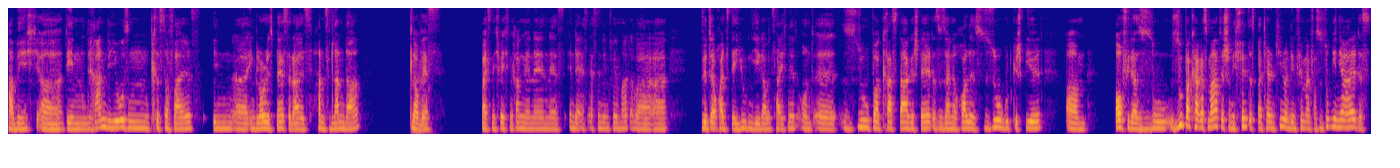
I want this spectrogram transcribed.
habe ich äh, den grandiosen Christoph Waltz in äh, Inglourious Bastard als Hans Landa. Ich glaube, Mhm. er ist, weiß nicht, welchen Rang er in der, in der, in der SS in dem Film hat, aber äh, wird auch als der Judenjäger bezeichnet und äh, super krass dargestellt. Also seine Rolle ist so gut gespielt. Ähm, auch wieder so super charismatisch und ich finde es bei Tarantino in dem Film einfach so genial, dass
